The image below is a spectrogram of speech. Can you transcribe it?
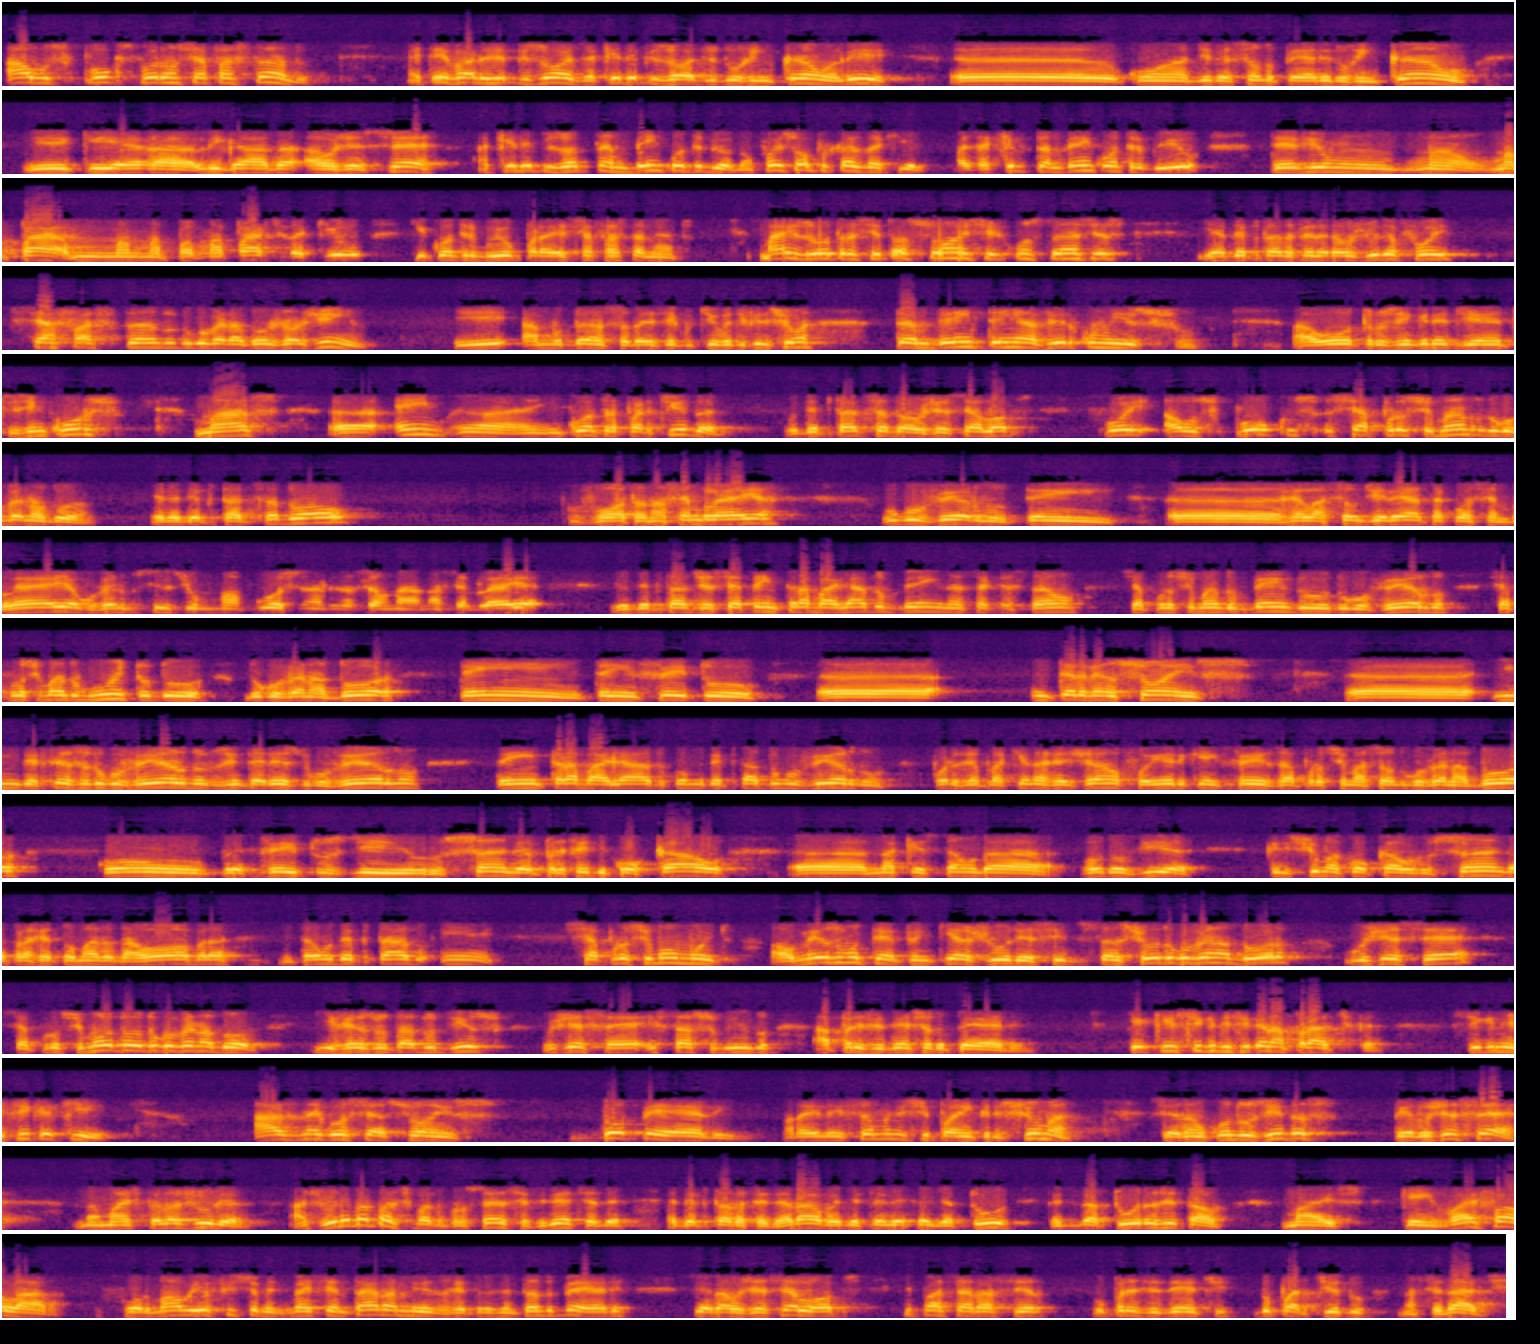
Aos poucos foram se afastando. Aí tem vários episódios, aquele episódio do Rincão ali, uh, com a direção do PL do Rincão, e que era ligada ao GC, aquele episódio também contribuiu. Não foi só por causa daquilo, mas aquilo também contribuiu, teve um, uma, uma, uma, uma, parte daquilo que contribuiu para esse afastamento. Mais outras situações, circunstâncias, e a deputada federal Júlia foi se afastando do governador Jorginho. E a mudança da executiva de Criciúma também tem a ver com isso. Há outros ingredientes em curso, mas uh, em, uh, em contrapartida, o deputado estadual Gessé Lopes foi aos poucos se aproximando do governador. Ele é deputado estadual, vota na Assembleia, o governo tem uh, relação direta com a Assembleia, o governo precisa de uma boa sinalização na, na Assembleia, e o deputado Gessé tem trabalhado bem nessa questão, se aproximando bem do, do governo, se aproximando muito do, do governador, tem, tem feito uh, intervenções uh, em defesa do governo, dos interesses do governo, tem trabalhado como deputado do governo, por exemplo, aqui na região, foi ele quem fez a aproximação do governador com prefeitos de Uruçanga, prefeito de Cocal, uh, na questão da rodovia Criciúma-Cocal-Uruçanga, para a retomada da obra. Então, o deputado em, se aproximou muito. Ao mesmo tempo em que a Júlia se distanciou do governador, o GCE se aproximou do, do governador. E, resultado disso, o GCE está assumindo a presidência do PL. O que, que isso significa na prática? Significa que as negociações do PL para a eleição municipal em Criciúma serão conduzidas pelo GCE, não mais pela Júlia. A Júlia vai participar do processo, é evidente, é, de, é deputada federal, vai defender candidaturas e tal. Mas quem vai falar formal e oficialmente, vai sentar à mesa representando o PL, será o GCE Lopes, que passará a ser o presidente do partido na cidade.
